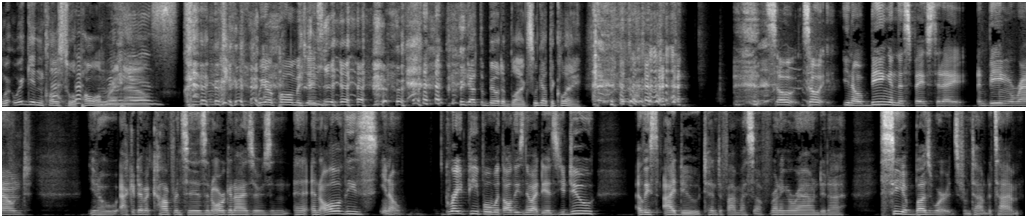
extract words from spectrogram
We're, we're getting close That- to a poem really right now. is- We are poem adjacent. Yeah. we got the building blocks. We got the clay. so so you know being in this space today and being around you know academic conferences and organizers and and, and all of these you know great people with all these new ideas you do at least i do tend to find myself running around in a sea of buzzwords from time to time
